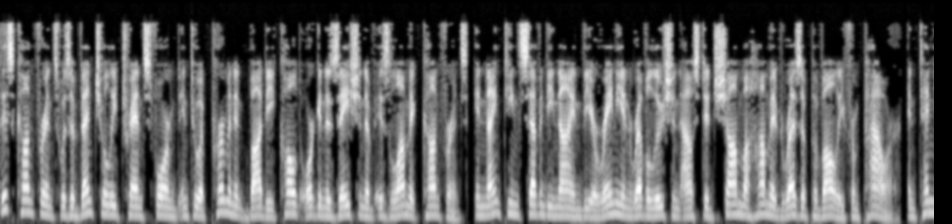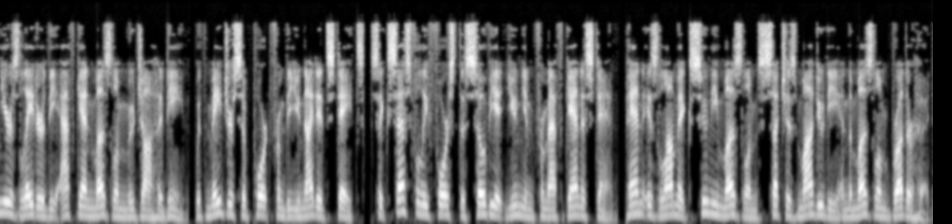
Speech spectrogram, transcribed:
This conference was eventually transformed into a permanent body called Organization of Islamic Conference. In 1979, the Iranian Revolution ousted Shah Mohammad Reza Pahlavi from power, and ten years later, the Afghan Muslim Mujahideen, with major support from the United States, successfully forced the Soviet Union from Afghanistan. Pan Islamic Sunni Muslims such as Maududi and the Muslim Brotherhood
